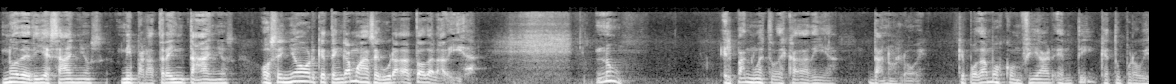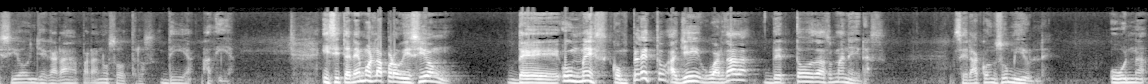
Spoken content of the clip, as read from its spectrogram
no de 10 años, ni para 30 años. Oh Señor, que tengamos asegurada toda la vida. No, el pan nuestro de cada día, dánoslo hoy. Que podamos confiar en ti, que tu provisión llegará para nosotros día a día. Y si tenemos la provisión de un mes completo allí guardada, de todas maneras será consumible una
